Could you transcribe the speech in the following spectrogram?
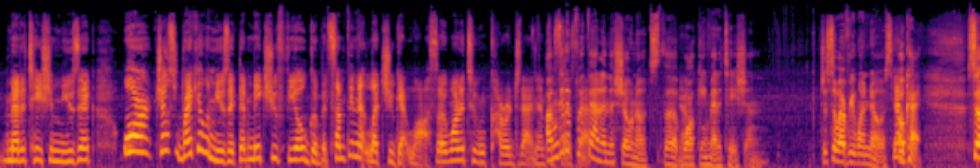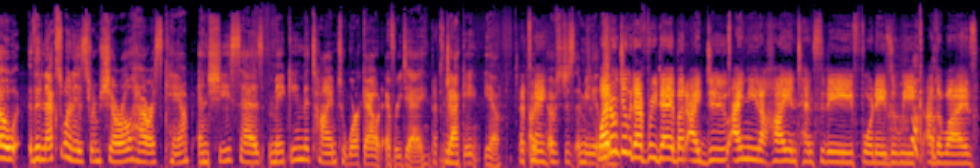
meditation music, or just regular music that makes you feel good, but something that lets you get lost. So I wanted to encourage that and emphasize I'm going to put that. that in the show notes, the walking meditation, just so everyone knows. Yeah. Okay. So the next one is from Cheryl Harris Camp, and she says, making the time to work out every day. That's me. Jackie. Yeah. That's I- me. I was just immediately. Well, I don't do it every day, but I do. I need a high intensity four days a week. Otherwise,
